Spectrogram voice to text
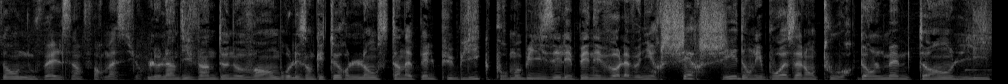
sans nouvelles informations. Le lundi 22 novembre, les enquêteurs lancent un appel public pour mobiliser les bénévoles à venir chercher dans les bois alentours. Dans le même temps, Lee,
